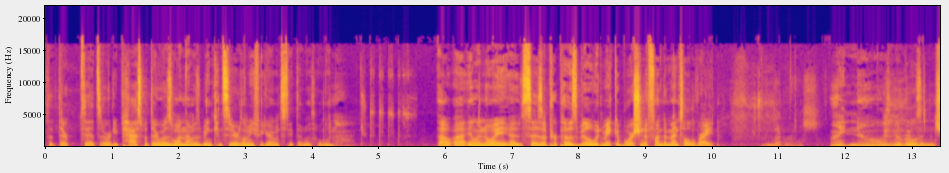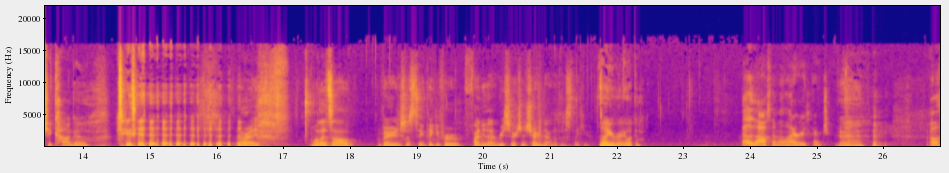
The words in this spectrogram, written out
that there that's already passed, but there was one that was being considered. Let me figure out what state that was. Hold on. Oh, uh, Illinois uh, says a proposed bill would make abortion a fundamental right. Liberals. I know all those liberals in Chicago. all right. Well, that's all very interesting. Thank you for finding that research and sharing that with us. Thank you. Oh, you're very welcome. That was awesome. A lot of research. Yeah. Oh,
